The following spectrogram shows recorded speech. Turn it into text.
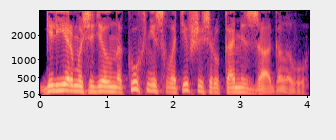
Гильермо сидел на кухне, схватившись руками за голову.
